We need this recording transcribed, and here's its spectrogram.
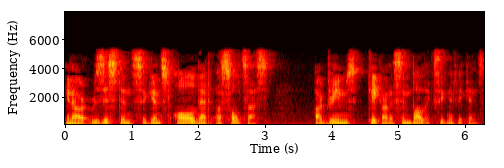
in our resistance against all that assaults us, our dreams take on a symbolic significance.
